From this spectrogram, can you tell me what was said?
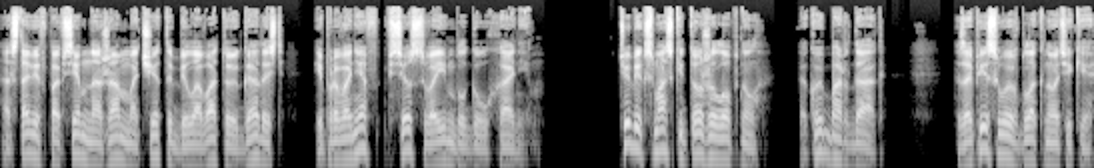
оставив по всем ножам мачете беловатую гадость и провоняв все своим благоуханием. Тюбик с маски тоже лопнул. Какой бардак. Записываю в блокнотике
